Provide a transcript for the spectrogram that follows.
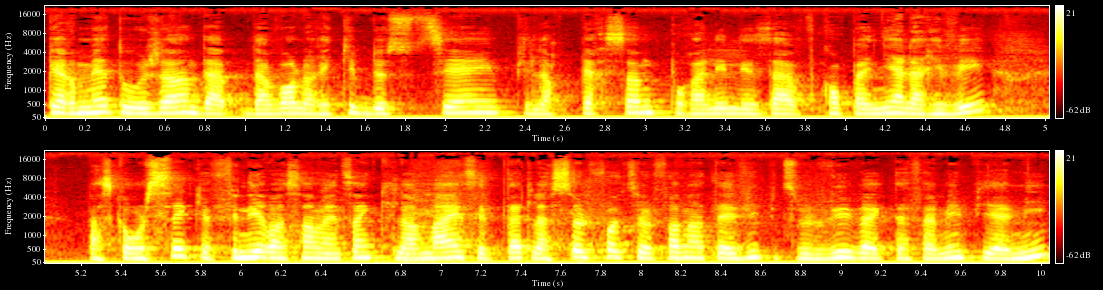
permettre aux gens d'a- d'avoir leur équipe de soutien puis leurs personnes pour aller les accompagner à l'arrivée. Parce qu'on le sait que finir un 125 km, c'est peut-être la seule fois que tu vas le faire dans ta vie puis tu veux le vivre avec ta famille puis amis.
